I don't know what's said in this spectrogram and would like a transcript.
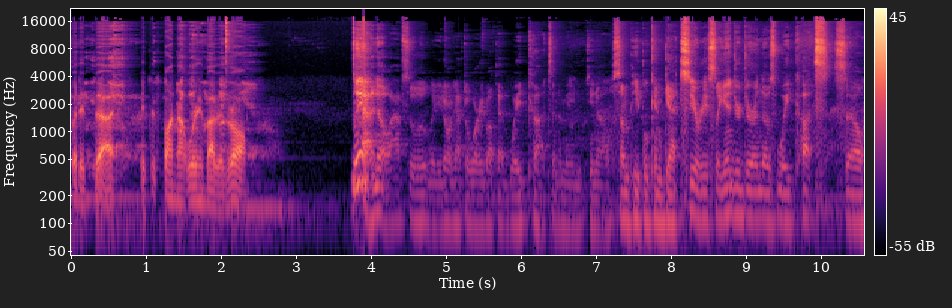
But it's uh, it's just fun not worrying about it at all. Yeah, no, absolutely. You don't have to worry about that weight cut. And I mean, you know, some people can get seriously injured during those weight cuts. So,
